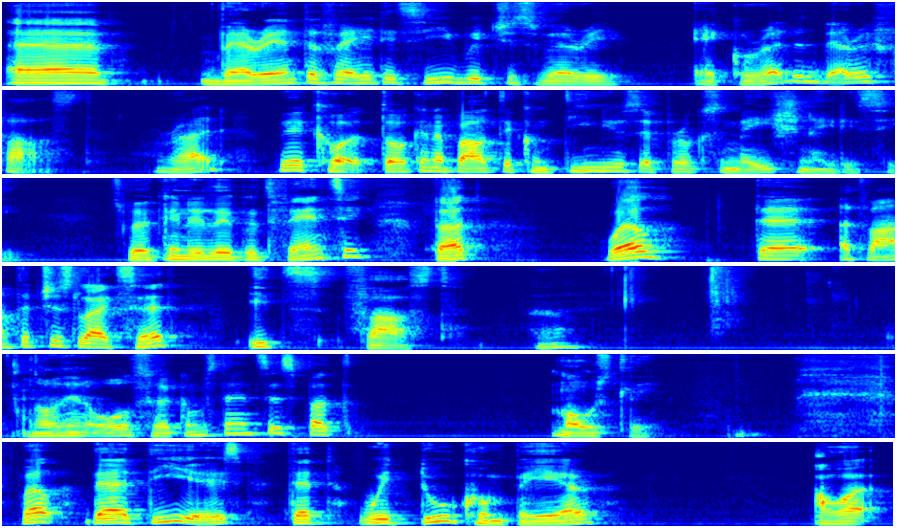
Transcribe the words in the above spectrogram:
a variant of ADC which is very accurate and very fast, right? We're talking about the continuous approximation ADC. It's working a little bit fancy, but well, the advantages, like said, it's fast. Huh? Not in all circumstances, but mostly. Well, the idea is that we do compare our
